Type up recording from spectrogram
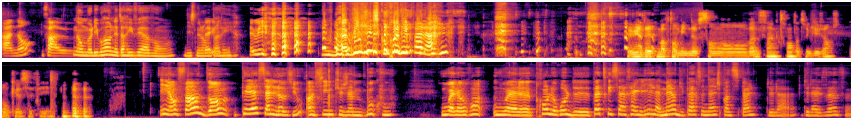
Ah non? Enfin, euh, Non, Molly Brown est arrivée avant hein, Disneyland Bah oui. Paris. eh oui. bah oui, je comprenais pas là. Oui, elle doit être morte en 1925, 30, un truc du genre. Donc euh, ça fait. Et enfin, dans PS I Love You, un film que j'aime beaucoup, où elle, rend- où elle prend le rôle de Patricia Riley, la mère du personnage principal de la, de la veuve euh,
